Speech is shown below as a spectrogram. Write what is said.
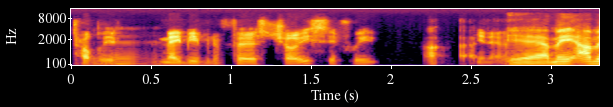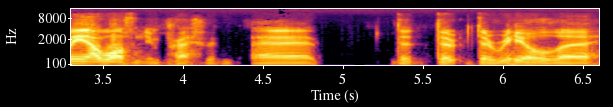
probably Yeah. maybe even a first choice if we, Uh, you know. Yeah, I mean, I mean, I wasn't impressed with uh, the the the real. Uh,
